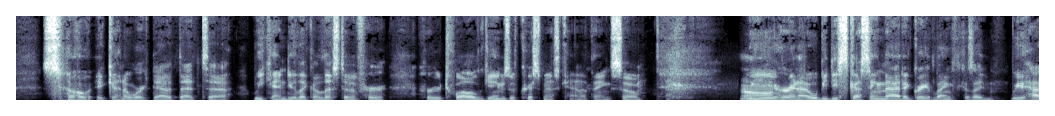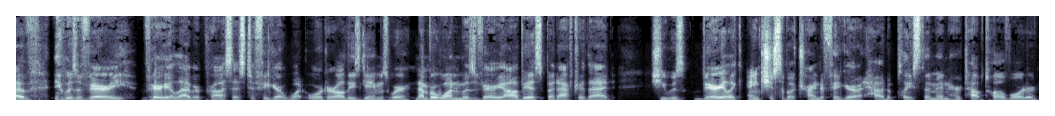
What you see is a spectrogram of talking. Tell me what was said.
So it kind of worked out that uh, we can do like a list of her her twelve games of Christmas kind of thing. So we her and I will be discussing that at great length because I we have it was a very very elaborate process to figure out what order all these games were. Number one was very obvious, but after that, she was very like anxious about trying to figure out how to place them in her top twelve order.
